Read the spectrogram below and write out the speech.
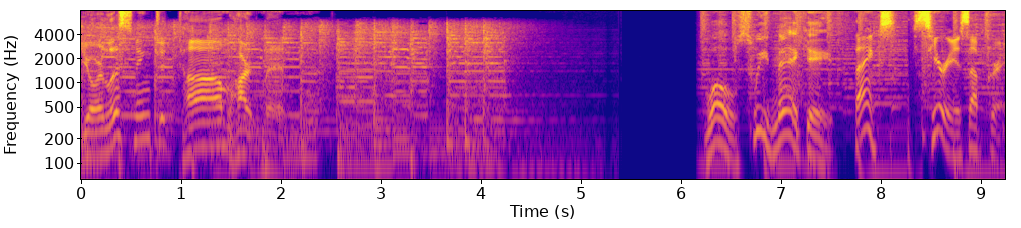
You're listening to Thom Hartmann. Whoa, sweet man cave. Thanks. Serious upgrade.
